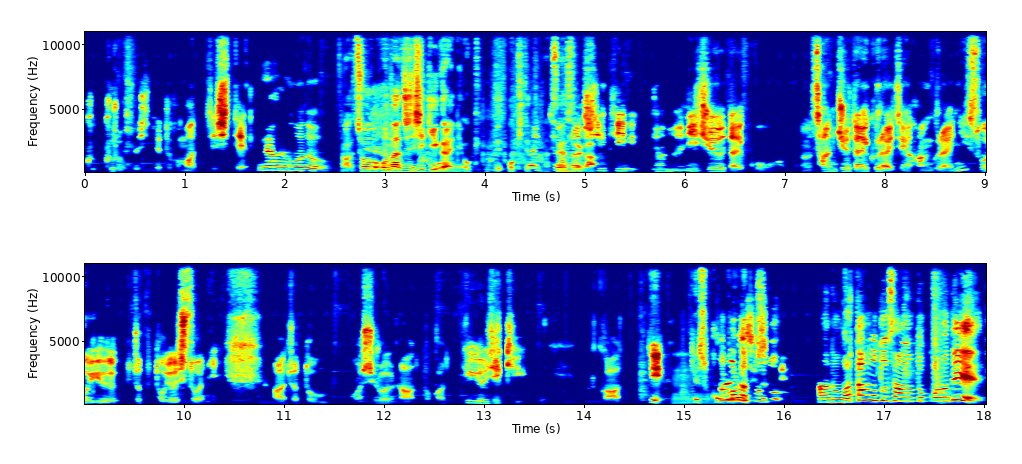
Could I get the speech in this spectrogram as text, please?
ククロスしてとかマッチして、なるほど。あちょうど同じ時期ぐらいに起きで起きてたんですね、それが。時期、うん20代後半、30代ぐらい前半ぐらいにそういうちょっと東洋思想に、あちょっと面白いなとかっていう時期があって、うん。でそこからですね、あの、綿本さんのところで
